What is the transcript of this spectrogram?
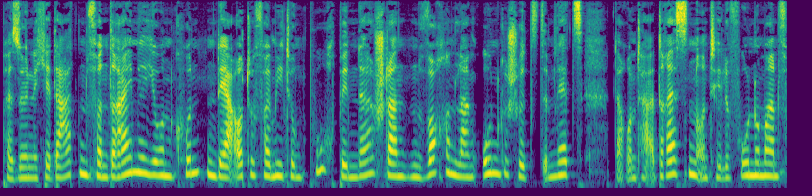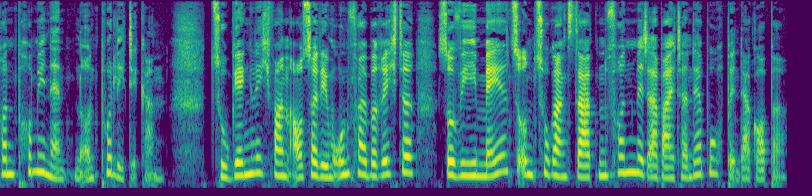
Persönliche Daten von drei Millionen Kunden der Autovermietung Buchbinder standen wochenlang ungeschützt im Netz, darunter Adressen und Telefonnummern von Prominenten und Politikern. Zugänglich waren außerdem Unfallberichte sowie Mails und Zugangsdaten von Mitarbeitern der Buchbindergruppe.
